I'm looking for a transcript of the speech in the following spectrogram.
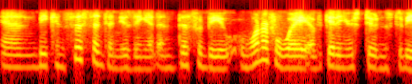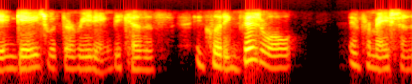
and be consistent in using it. And this would be a wonderful way of getting your students to be engaged with their reading because it's including visual information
